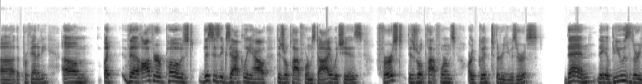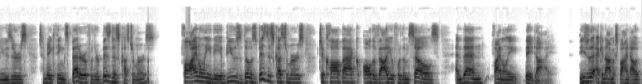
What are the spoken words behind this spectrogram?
uh, the profanity. Um, but the author posed this is exactly how digital platforms die, which is first, digital platforms are good to their users. Then they abuse their users to make things better for their business customers. Finally, they abuse those business customers to claw back all the value for themselves. And then finally, they die. These are the economics behind how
